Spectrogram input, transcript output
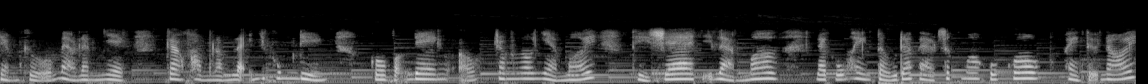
rèm cửa màu lam nhạt, căn phòng lộng lẫy như cung điện. Cô vẫn đang ở trong ngôi nhà mới, thì ra chỉ là mơ, là của hoàng tử đã vào giấc mơ của cô. Hoàng tử nói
